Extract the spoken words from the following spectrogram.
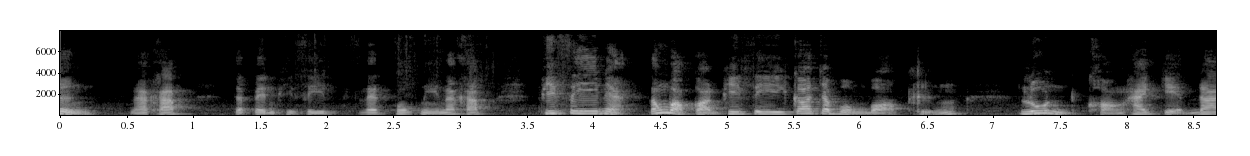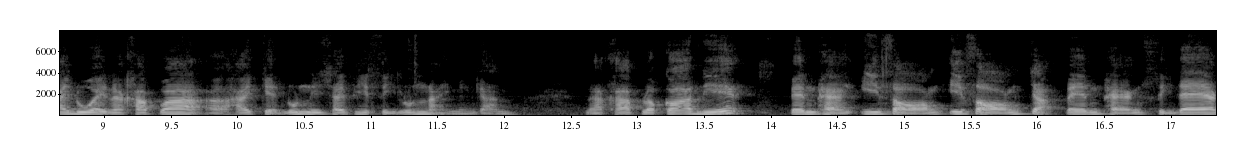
001 นะครับ จะเป็น PC เซตพวกนี้นะครับ PC เนี่ยต้องบอกก่อน PC ก็จะบ่งบอกถึงรุ่นของไฮเกตได้ด้วยนะครับว่าไฮเกตรุ่นนี้ใช้ PC รุ่นไหนเหมือนกันนะครับ แล้วก็อันนี้เป็นแผง e 2 e 2 จะเป็นแผงสีแดง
